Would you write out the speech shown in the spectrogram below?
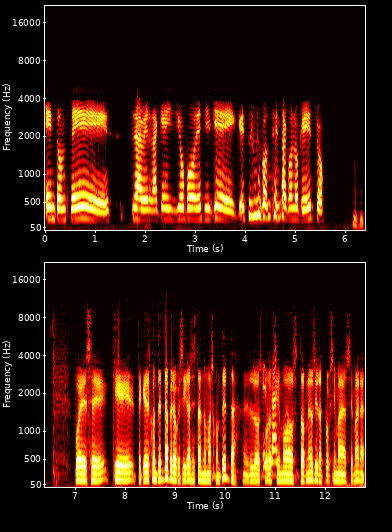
Entonces, la verdad que yo puedo decir que, estoy muy contenta con lo que he hecho. Pues eh, que te quedes contenta, pero que sigas estando más contenta en los próximos torneos y las próximas semanas.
